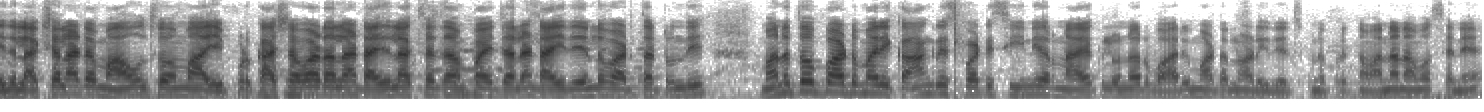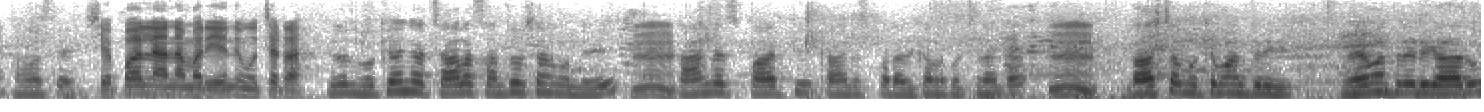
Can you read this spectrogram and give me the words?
ఐదు లక్షలు అంటే మామూలు సోమా. ఇప్పుడు కష్టపడాలంటే ఐదు లక్షలు సంపాదించాలంటే ఐదేళ్ళు పడుతుంటుంది మనతో పాటు మరి కాంగ్రెస్ పార్టీ సీనియర్ నాయకులు ఉన్నారు. వారి మాటలను అడిగి తెలుసుకునే ప్రయత్నం. అన్న నమస్తేనే. నమస్తే. చెప్పాలి అన్న మరి ఏంది ముచ్చట? ఈరోజు ముఖ్యంగా చాలా సంతోషంగా ఉంది. కాంగ్రెస్ పార్టీ కాంగ్రెస్ పార్టీ అధికారంలోకి వచ్చినాక రాష్ట్ర ముఖ్యమంత్రి రేవంత్ రెడ్డి గారు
